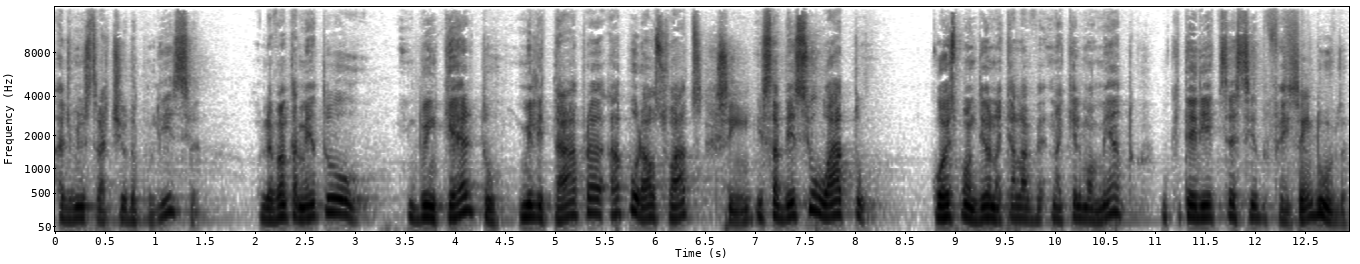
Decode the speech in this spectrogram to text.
administrativo da polícia, o levantamento do inquérito militar para apurar os fatos Sim. e saber se o ato correspondeu naquela, naquele momento o que teria que ser sido feito. Sem dúvida.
